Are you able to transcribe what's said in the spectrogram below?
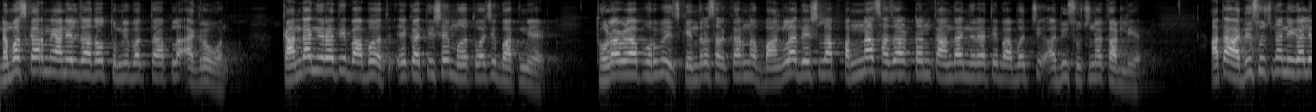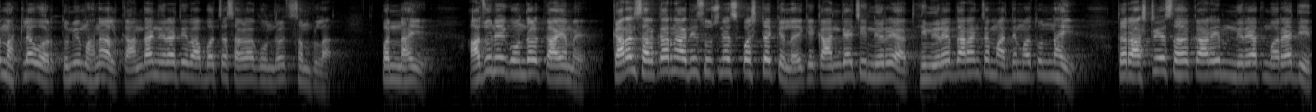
नमस्कार मी अनिल जाधव. तुम्ही बघता आपलं ॲग्रोवन कांदा निर्यातीबाबत एक अतिशय महत्त्वाची बातमी आहे. थोड्या वेळापूर्वीच केंद्र सरकारनं बांगलादेशला पन्नास हजार टन कांदा निर्यातीबाबतची अधिसूचना काढली आहे. आता अधिसूचना निघाली म्हटल्यावर तुम्ही म्हणाल कांदा निर्यातीबाबतचा सगळा गोंधळ संपला. पण नाही अजूनही गोंधळ कायम आहे. कारण सरकारनं अधिसूचनेत स्पष्ट केलं आहे की कांद्याची निर्यात ही निर्यातदारांच्या माध्यमातून नाही तर राष्ट्रीय सहकारी निर्यात मर्यादित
